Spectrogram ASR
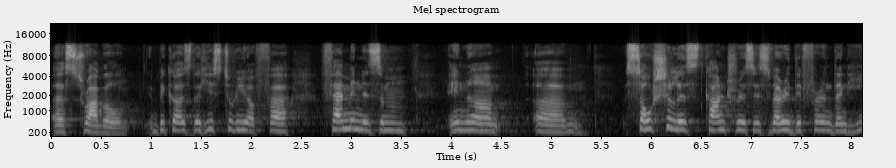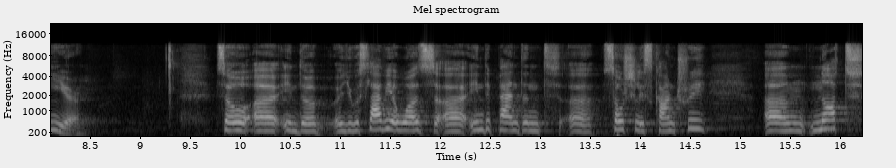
uh, struggle because the history of feminism in uh, um, socialist countries is very different than here. So uh, in the Yugoslavia was independent socialist country um, not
